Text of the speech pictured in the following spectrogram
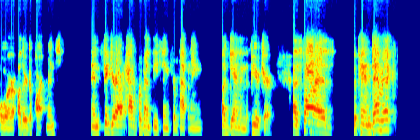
or other departments and figure out how to prevent these things from happening again in the future. As far as the pandemic,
